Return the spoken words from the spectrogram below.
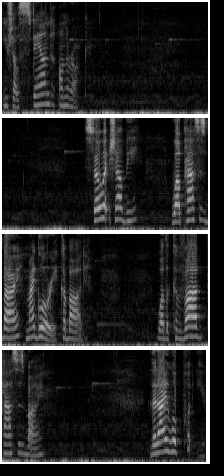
You shall stand on the rock. So it shall be while passes by my glory, kabod. While the kavod passes by, that I will put you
